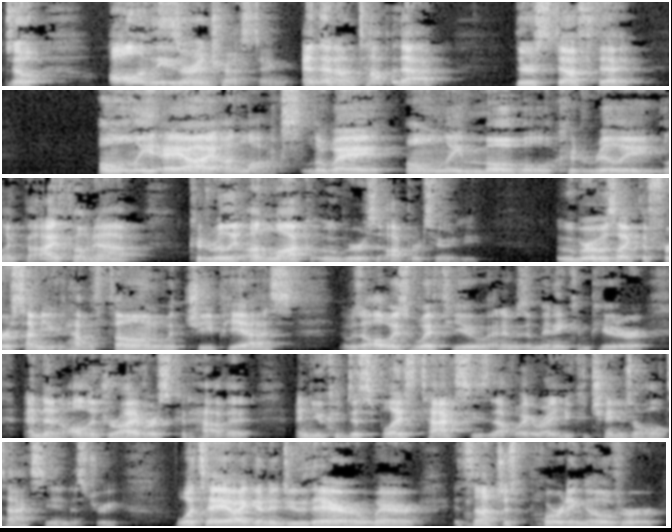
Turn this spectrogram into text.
So all of these are interesting. And then on top of that, there's stuff that only AI unlocks. The way only mobile could really, like the iPhone app, could really unlock Uber's opportunity. Uber was like the first time you could have a phone with GPS. It was always with you and it was a mini computer. And then all the drivers could have it. And you could displace taxis that way, right? You could change the whole taxi industry. What's AI going to do there where it's not just porting over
